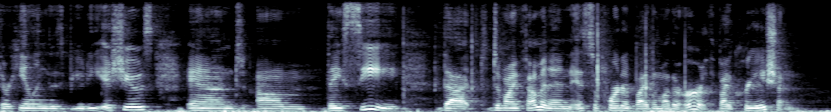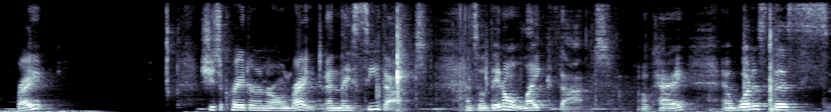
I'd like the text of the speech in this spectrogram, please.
They're healing these beauty issues and um, they see that divine feminine is supported by the mother earth by creation right? She's a creator in her own right and they see that. And so they don't like that okay and what is this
